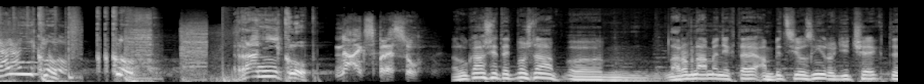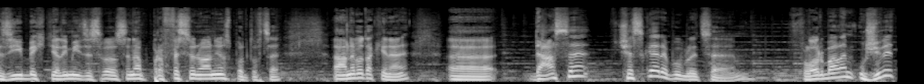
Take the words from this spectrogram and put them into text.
Ranní klub. Klub. Ranní klub na Expressu. Lukáši, teď možná uh, narovnáme některé ambiciozní rodiče, kteří by chtěli mít ze svého syna profesionálního sportovce, a nebo taky ne. Uh, dá se v České republice florbalem uživit?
